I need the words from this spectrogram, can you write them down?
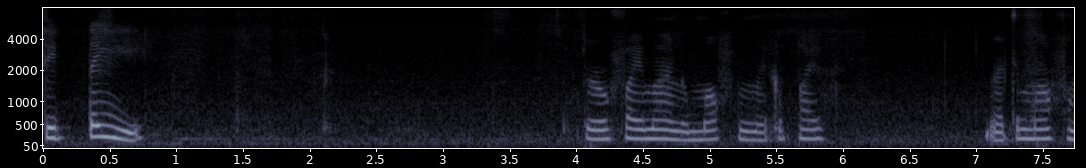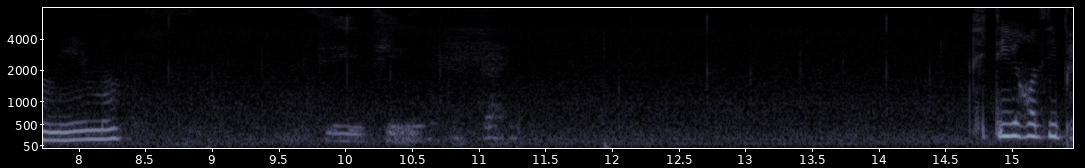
ซิตี้ รถไฟมาหรือมาฝั่งไหนก็ไปเดี๋ยวจะมาฝั่งนี้มั้งซิตี้ฮอสซิเพ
